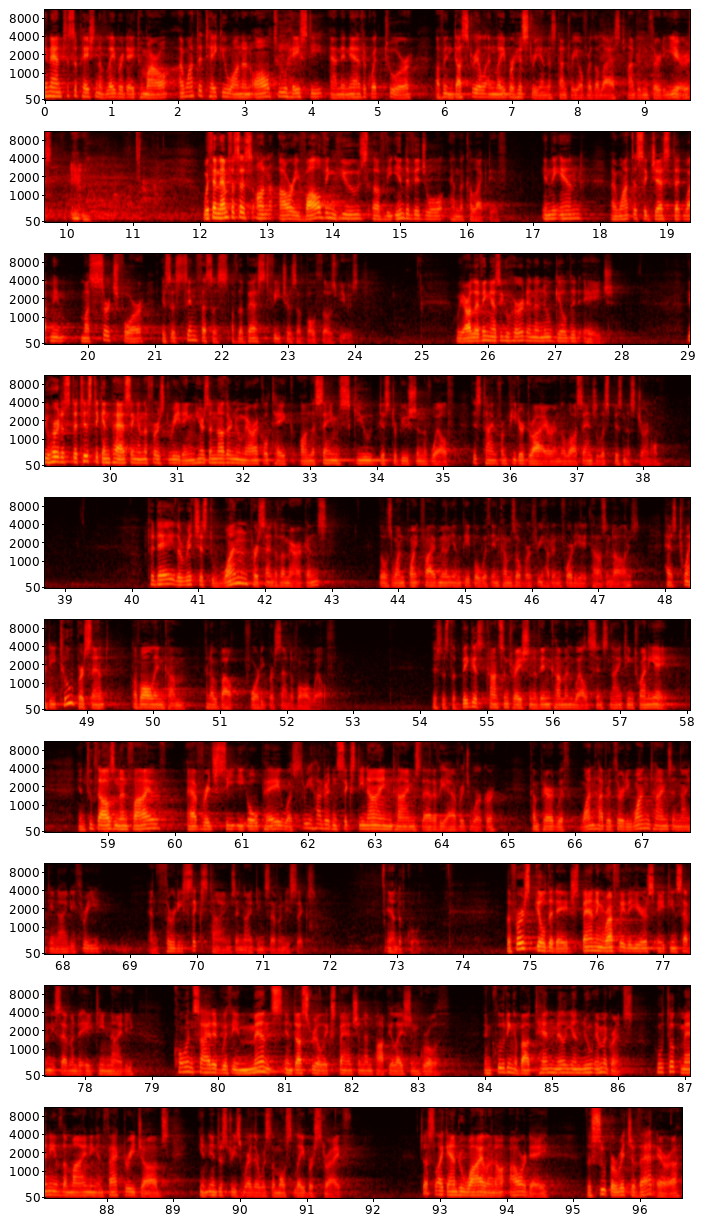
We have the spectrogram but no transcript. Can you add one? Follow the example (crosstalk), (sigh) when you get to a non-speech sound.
In anticipation of Labor Day tomorrow, I want to take you on an all too hasty and inadequate tour of industrial and labor history in this country over the last 130 years, (clears throat) with an emphasis on our evolving views of the individual and the collective. In the end, I want to suggest that what we must search for is a synthesis of the best features of both those views. We are living, as you heard, in a new gilded age. You heard a statistic in passing in the first reading. Here's another numerical take on the same skewed distribution of wealth, this time from Peter Dreier in the Los Angeles Business Journal. Today, the richest 1% of Americans, those 1.5 million people with incomes over $348,000, has 22% of all income and about 40% of all wealth. This is the biggest concentration of income and wealth since 1928. In 2005, average CEO pay was 369 times that of the average worker, compared with 131 times in 1993 and 36 times in 1976. End of quote. The first Gilded Age, spanning roughly the years 1877 to 1890, coincided with immense industrial expansion and population growth including about 10 million new immigrants who took many of the mining and factory jobs in industries where there was the most labor strife. Just like Andrew Weil in our day, the super rich of that era,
